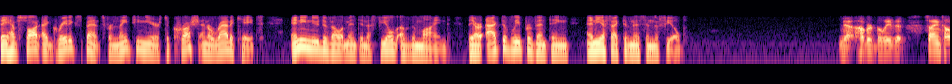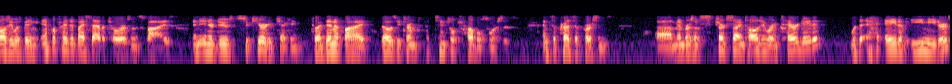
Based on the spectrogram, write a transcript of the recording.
They have sought at great expense for 19 years to crush and eradicate any new development in the field of the mind. They are actively preventing any effectiveness in the field. Yeah, Hubbard believed that Scientology was being infiltrated by saboteurs and spies and introduced security checking to identify those he termed potential trouble sources and suppressive persons. Uh, members of Church Scientology were interrogated with the aid of e meters,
